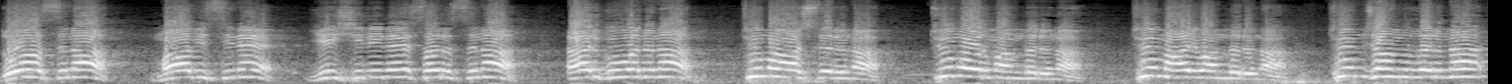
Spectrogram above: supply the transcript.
doğasına, mavisine, yeşiline, sarısına, erguvanına, tüm ağaçlarına, tüm ormanlarına, tüm hayvanlarına, tüm canlılarına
